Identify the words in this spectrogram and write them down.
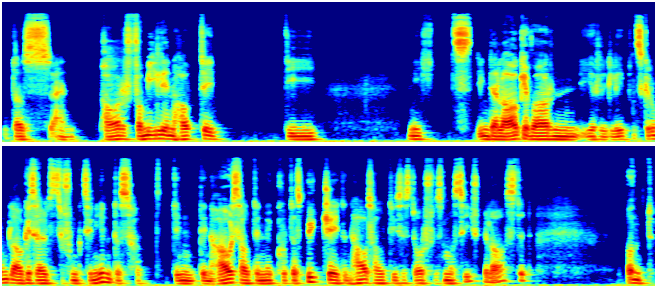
das ein paar Familien hatte, die nicht in der Lage waren, ihre Lebensgrundlage selbst zu funktionieren. Das hat den, den Haushalt, den, das Budget, den Haushalt dieses Dorfes massiv belastet und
